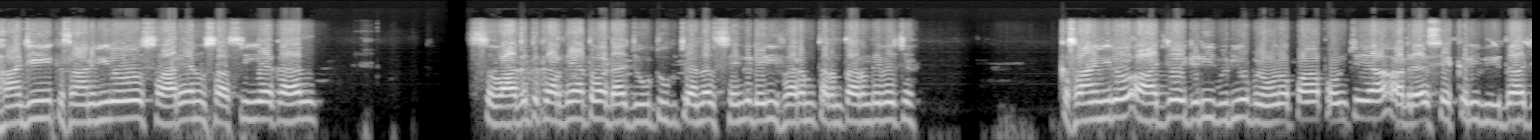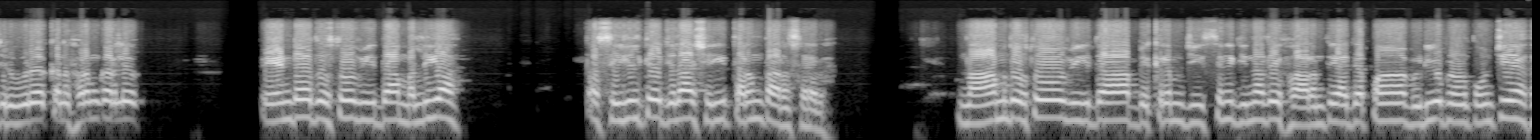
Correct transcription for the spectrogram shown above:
ਹਾਂਜੀ, ਕਿਸਾਨ ਵੀਰੋ, ਸਾਰਿਆਂ ਨੂੰ ਸਤਿ ਸ੍ਰੀ ਅਕਾਲ। ਸਵਾਗਤ ਕਰਦੇ ਹਾਂ ਤੁਹਾਡਾ YouTube ਚੈਨਲ ਸਿੰਘ ਡੇਰੀ ਫਾਰਮ ਤਰਨਤਾਰਨ ਦੇ ਵਿੱਚ। ਕਿਸਾਨ ਵੀਰੋ, ਅੱਜ ਜਿਹੜੀ ਵੀਡੀਓ ਬਣਾਉਣ ਆਪਾਂ ਪਹੁੰਚੇ ਆ ਐਡਰੈਸ ਇੱਕ ਵਾਰੀ ਵੀਰ ਦਾ ਜਰੂਰ ਕਨਫਰਮ ਕਰ ਲਿਓ। ਪਿੰਡ ਦੋਸਤੋ ਵੀਰ ਦਾ ਮੱਲੀਆ, ਤਹਿਸੀਲ ਤੇ ਜ਼ਿਲ੍ਹਾ ਸ਼੍ਰੀ ਤਰਨਤਾਰਨ ਸਾਹਿਬ। ਨਾਮ ਦੋਸਤੋ ਵੀਰ ਦਾ ਬਿਕਰਮਜੀਤ ਸਿੰਘ, ਜਿਨ੍ਹਾਂ ਦੇ ਫਾਰਮ ਤੇ ਅੱਜ ਆਪਾਂ ਵੀਡੀਓ ਬਣਾਉਣ ਪਹੁੰਚੇ ਆ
